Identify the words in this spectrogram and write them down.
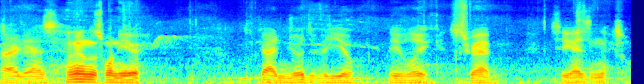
Alright guys, I'm end this one here. If you guys enjoyed the video, leave a like, subscribe. See you guys in the next one.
